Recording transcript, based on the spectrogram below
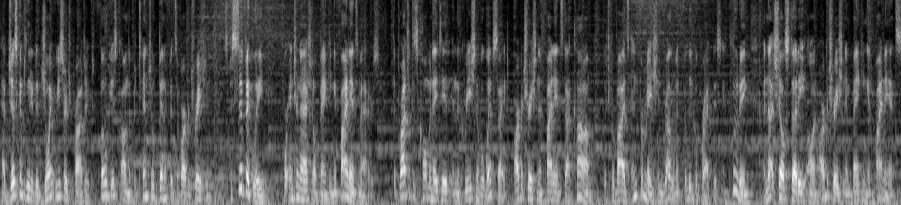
have just completed a joint research project focused on the potential benefits of arbitration, specifically for international banking and finance matters. The project has culminated in the creation of a website, arbitrationandfinance.com, which provides information relevant for legal practice, including a nutshell study on arbitration in banking and finance,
